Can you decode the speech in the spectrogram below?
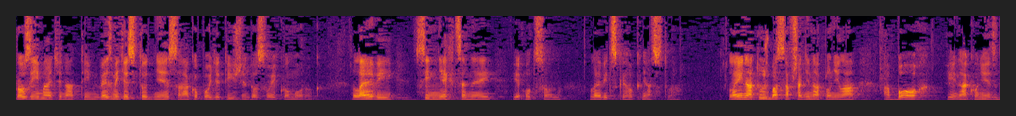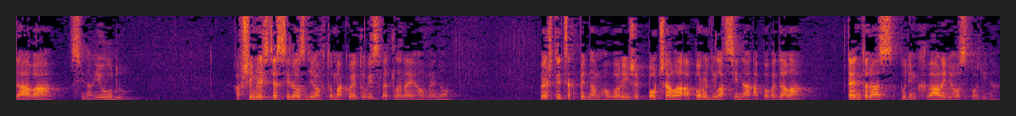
rozímajte nad tým, vezmite si to dnes a ako pôjde týždeň do svojich komórok. Lévy, syn nechcenej, je otcom levického kňastva. Lejná túžba sa však nenaplnila a Boh jej nakoniec dáva syna Júdu. A všimli ste si rozdiel v tom, ako je tu vysvetlené jeho meno? Verš 35 nám hovorí, že počala a porodila syna a povedala, tento raz budem chváliť hospodina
